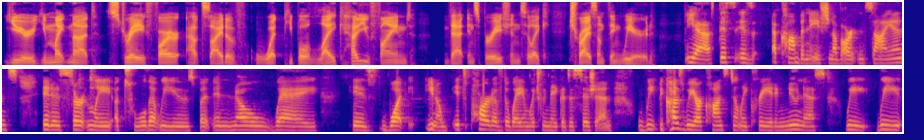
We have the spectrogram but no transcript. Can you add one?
you you might not stray far outside of what people like. How do you find that inspiration to like try something weird? Yeah, this is a combination of art and science. It is certainly a tool that we use, but in no way is what you know it's part of the way in which we make a decision we because we are constantly creating newness we we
